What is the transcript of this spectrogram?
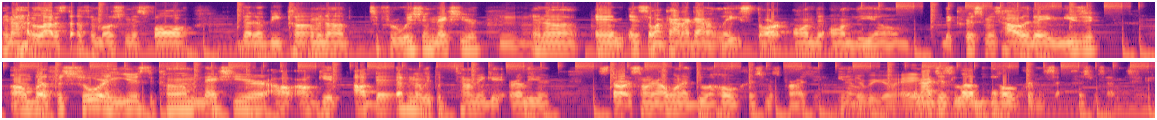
and I had a lot of stuff in motion this fall that'll be coming up to fruition next year, mm-hmm. and uh and and so I kind of got a late start on the on the um the Christmas holiday music. Um, but for sure, in years to come, next year, I'll, I'll get, I'll definitely put the time and get earlier starts on it. I want to do a whole Christmas project. You know. There we go. Hey. And I just love the whole Christmas Christmas atmosphere.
